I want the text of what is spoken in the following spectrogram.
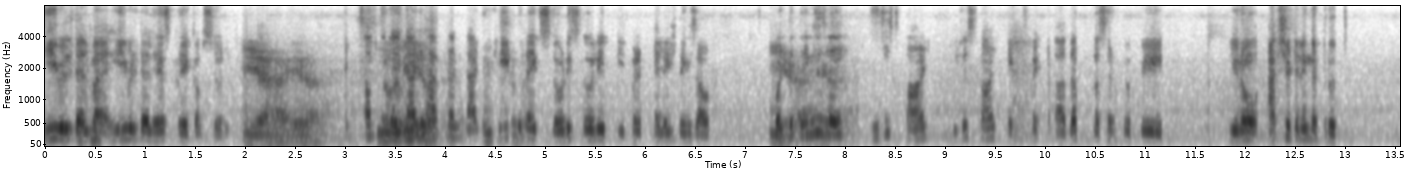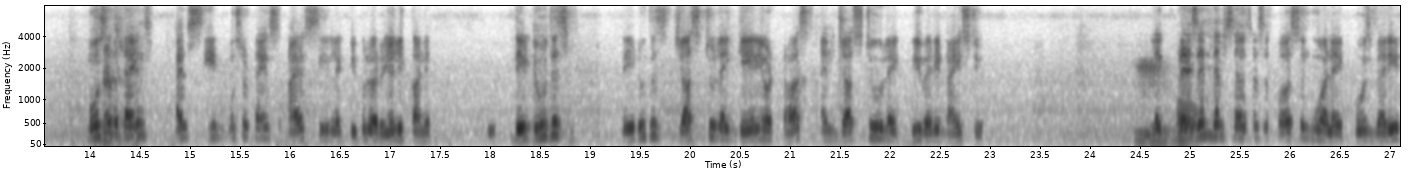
he will tell my he will tell his breakup story Yeah, yeah. and something Slowly, like that will happen and that will lead to like slowly slowly people telling things out but the thing is yeah. like you just can't you just can't expect the other person to be, you know, actually telling the truth. Most of the That's true. times I've seen most of the times I've seen like people who are really cunning. They do this they do this just to like gain your trust and just to like be very nice to you. Mm. Like present themselves as a person who are like who's very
